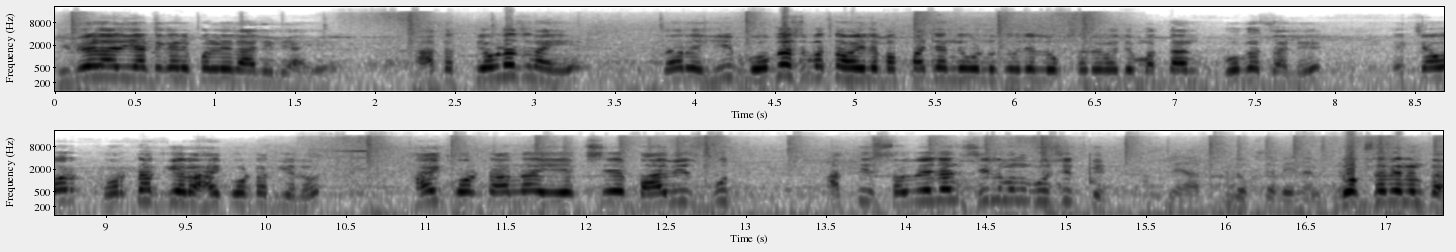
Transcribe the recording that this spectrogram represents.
ही वेळ आली या ठिकाणी परिणाम आलेली आहे. आता तेवढंच नाही तर ही बोगस मतं होईल बाप्पाच्या निवडणुकीमध्ये लोकसभेमध्ये मतदान बोगस झाले. याच्यावर कोर्टात गेलो हायकोर्टात गेलो. हायकोर्टानं एकशे बावीस बूथ अति संवेदनशील म्हणून घोषित केले. आपल्या लोकसभेनंतर. लोकसभेनंतर.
